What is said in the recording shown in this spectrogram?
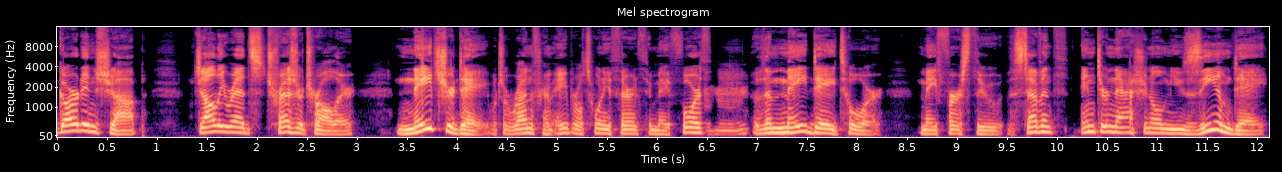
Garden Shop, Jolly Redd's Treasure Trawler, Nature Day, which will run from April 23rd through May 4th, Mhm. the May Day Tour, May 1st through the 7th, International Museum Day,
